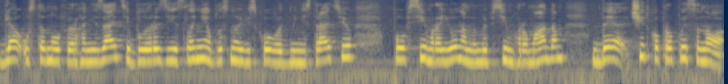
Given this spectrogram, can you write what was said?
для установ і організацій були розіслані обласною військовою адміністрацією по всім районам і всім громадам, де чітко прописано,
